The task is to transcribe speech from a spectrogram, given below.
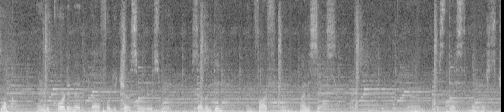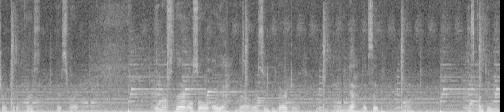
block and the coordinate uh, for the chest so it is what? 17 and 5 and minus 6 test uh, let's check it up first. Yes right. And after that also oh yeah the redstone comparator. And yeah that's it. Uh, let's continue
